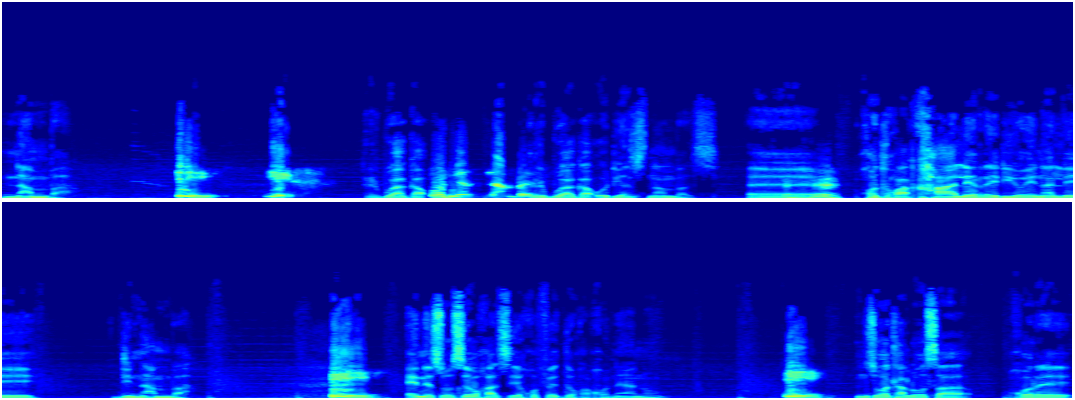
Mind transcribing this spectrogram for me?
number ee yes re bua ka audience numbers. re bua ka audience numbers. Eh go tloga kgale radio ena na le di number eh ene so seo ga se go fetoga gone yanong. Eh ntse o tlhalosa gore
